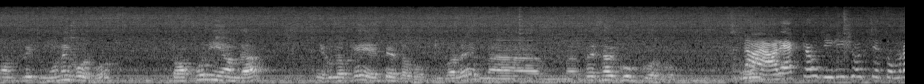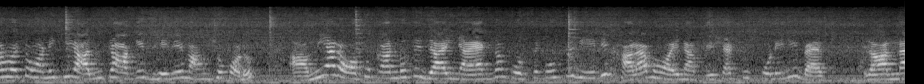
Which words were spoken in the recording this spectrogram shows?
কমপ্লিট মনে করব তখনই আমরা এগুলোকে এতে দেবো কী বলে প্রেসার কুক করব। না আর একটাও জিনিস হচ্ছে তোমরা হয়তো অনেকেই আলুটা আগে ভেজে মাংস করো আমি আর অত কাণ্ডতে যাই না, একদম করতে করতে দিয়ে দিই খারাপ হয় না প্রেশার কুক করে নিই ব্যাস, রান্না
